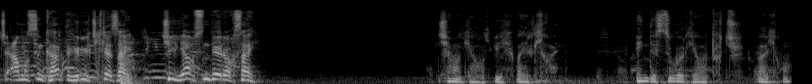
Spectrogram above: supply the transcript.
гэж амлсан карт хэрэгжлээ сая. Чи явсан дээр байх сая. Чамайг явуул би их баярлах байна. Эндээс зүгээр л яваад өгч. Ойлгов уу?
